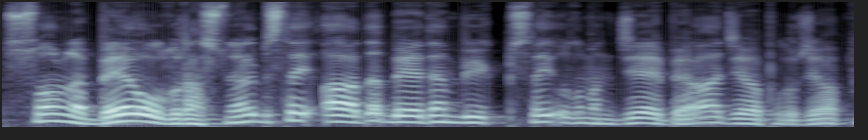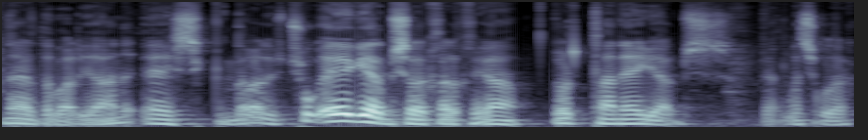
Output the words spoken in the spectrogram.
Sonra B oldu rasyonel bir sayı. A da B'den büyük bir sayı. O zaman C, B, A cevap olur. Cevap nerede var yani? E şıkkında var. Çok E gelmiş arka arkaya. 4 taneye gelmiş yaklaşık olarak.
